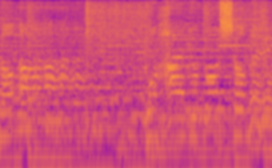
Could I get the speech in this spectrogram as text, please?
少爱？我还有多少泪？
